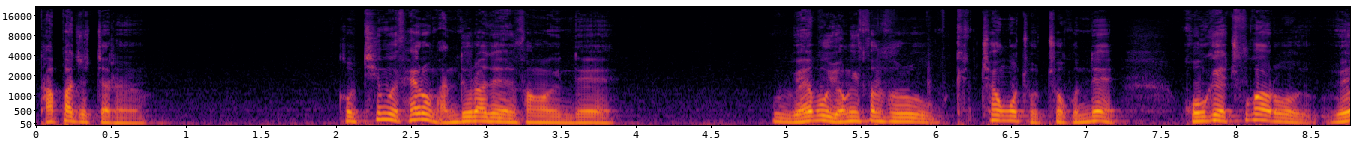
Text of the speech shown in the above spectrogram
다 빠졌잖아요. 그럼 팀을 새로 만들어야 되는 상황인데 외부 영입 선수로 채운 거 좋죠. 근데 거기에 추가로 외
